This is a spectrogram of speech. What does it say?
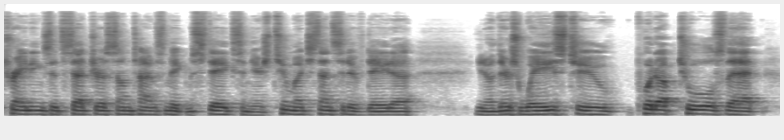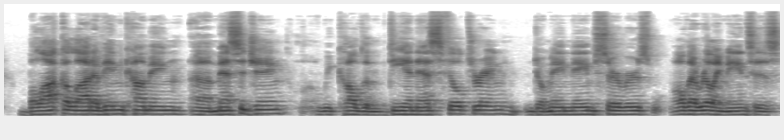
trainings, etc., sometimes make mistakes and there's too much sensitive data. You know, there's ways to put up tools that block a lot of incoming uh, messaging. We call them DNS filtering, domain name servers. All that really means is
